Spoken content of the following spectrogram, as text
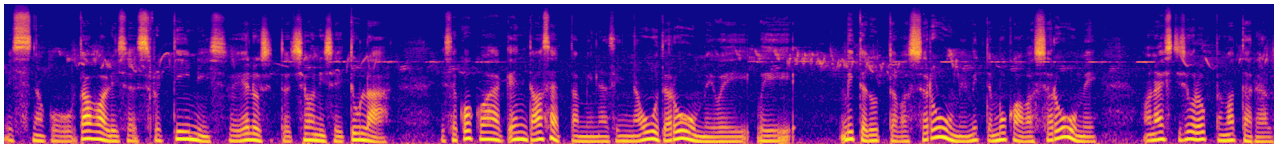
mis nagu tavalises rutiinis või elusituatsioonis ei tule. Ja see kogu aeg enda asetamine sinna uude ruumi või, või mittetuttavasse ruumi, mitte mugavasse ruumi on hästi suur õppematerjal.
